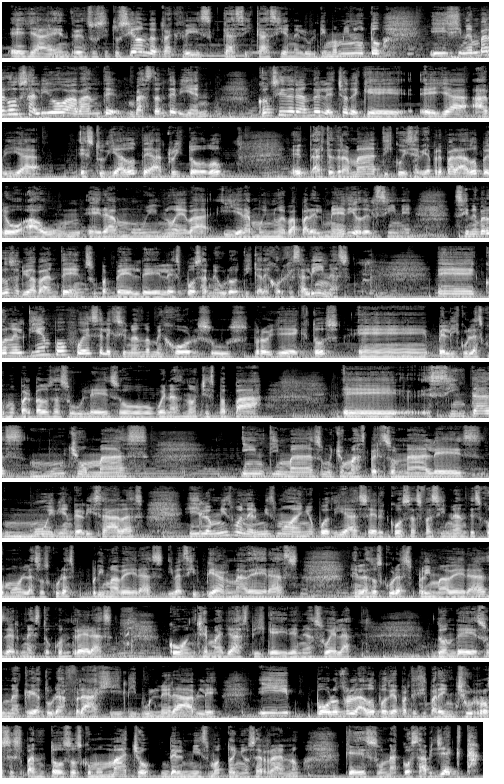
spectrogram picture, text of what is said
Ella entra en sustitución de otra actriz casi casi en el último minuto y sin embargo salió bastante bien considerando el hecho de que ella había estudiado teatro y todo, eh, arte dramático y se había preparado, pero aún era muy nueva y era muy nueva para el medio del cine. Sin embargo, salió avante en su papel de la esposa neurótica de Jorge Salinas. Eh, con el tiempo fue seleccionando mejor sus proyectos, eh, películas como Párpados Azules o Buenas noches papá, cintas mucho más íntimas, mucho más personales, muy bien realizadas. Y lo mismo en el mismo año podía hacer cosas fascinantes como Las Oscuras Primaveras, iba a decir piernaderas, en Las Oscuras Primaveras de Ernesto Contreras, con Chema Jaspic e Irene Azuela donde es una criatura frágil y vulnerable, y por otro lado podría participar en churros espantosos como Macho del mismo Toño Serrano, que es una cosa abyecta.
